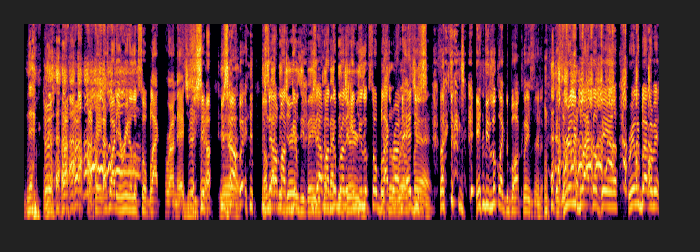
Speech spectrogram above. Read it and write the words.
Yeah. Okay, that's why the arena looks so black around the edges. You see how you see how, you Come see how my Jersey, good, baby. you see how Come my good to brother Envy looks so black around the real edges. fans. Like Envy look like the Barclays Center. It's really black up here, really black up here.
